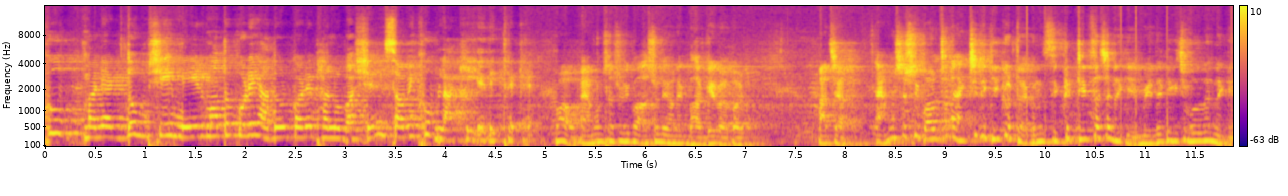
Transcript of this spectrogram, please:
খুব মানে একদম সেই মেয়ের মতো করে আদর করে, ভালোবাসে। সো আমি খুব লাকি এদিক থেকে। এমন শাশুড়ি আসলে অনেক ভাগ্যের ব্যাপার। আচ্ছা এমন শাশুড়ি পাওয়ার জন্য অ্যাকচুয়ালি কি করতে হয়? কোনো সিক্রেট টিপস আছে নাকি? মেয়েদেরকে কিছু বলবেন নাকি?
